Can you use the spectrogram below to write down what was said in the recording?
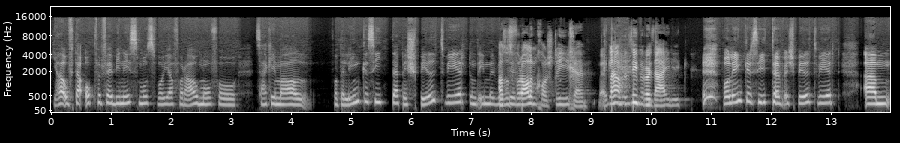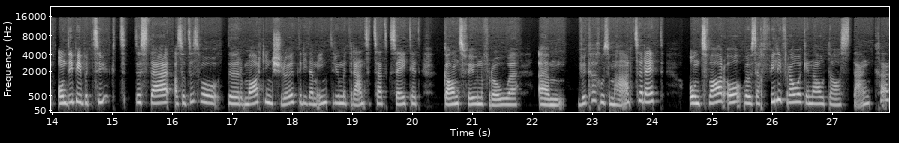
Ja, auf den Opferfeminismus, wo ja vor allem auch von, sage ich mal, von der linken Seite bespielt wird und immer wieder... Also vor allem kann streichen. Ich glaube, da sind wir uns einig. von linker Seite bespielt wird. Ähm, und ich bin überzeugt, dass der, also das, was der Martin Schröder in dem Interview mit der NZZ gesagt hat, ganz vielen Frauen ähm, wirklich aus dem Herzen redet. Und zwar auch, weil sich viele Frauen genau das denken,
